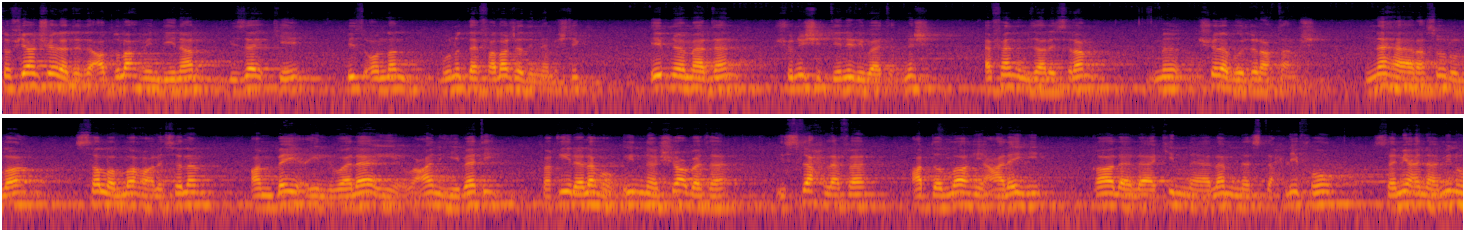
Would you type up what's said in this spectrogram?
Sufyan şöyle dedi, Abdullah bin Dinar bize ki biz ondan bunu defalarca dinlemiştik. İbn Ömer'den şunu işittiğini rivayet etmiş. Efendimiz Aleyhisselam mı şöyle buyurduğunu aktarmış. Neha Resulullah sallallahu aleyhi ve sellem an bey'il velâi ve an hibeti fekîle lehu inne şu'bete istahlafe عبد الله عليه قال لكننا لم نستحلفه سمعنا منه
